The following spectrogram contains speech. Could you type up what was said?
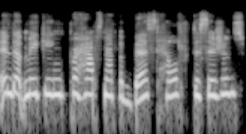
end up making perhaps not the best health decisions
